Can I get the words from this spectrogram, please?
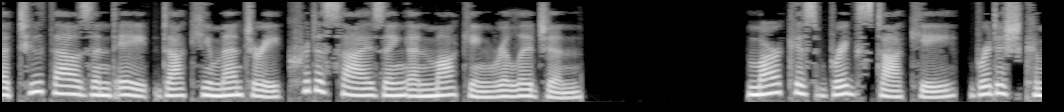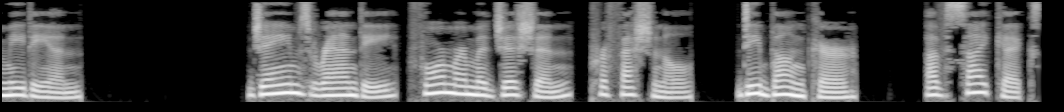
a 2008 documentary criticizing and mocking religion. Marcus Brigstocke, British comedian. James Randi, former magician, professional debunker of psychics,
